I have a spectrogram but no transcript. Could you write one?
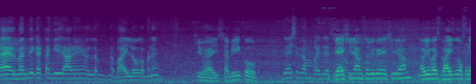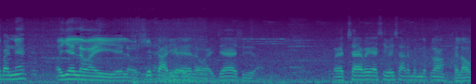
एंड बंदे इकट्ठा किए जा रहे हैं मतलब भाई लोग अपने कि भाई सभी को। जय श्री राम भाई जय श्री राम सभी को जय श्री राम। अभी बस भाई को कपड़े पहनने हैं। और ये लो भाई ये लो शिफ्ट आ रही है। ये लो भाई जय श्री राम भाई अच्छा है भाई ऐसे भाई सारे बंदे अपना फैलाओ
